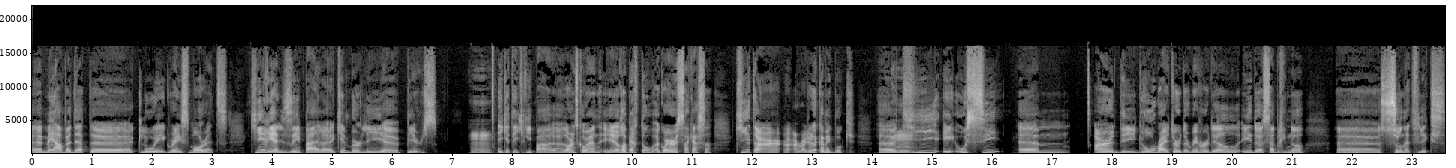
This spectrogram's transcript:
euh, met en vedette euh, Chloé Grace Moretz, qui est réalisé par euh, Kimberly Pierce. Mhm. et qui est écrit par Lawrence Cohen et Roberto Aguirre Sacasa, qui est un, un, un writer de comic book, Mm. qui est aussi un des gros writers de Riverdale et de Sabrina euh, sur Netflix.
